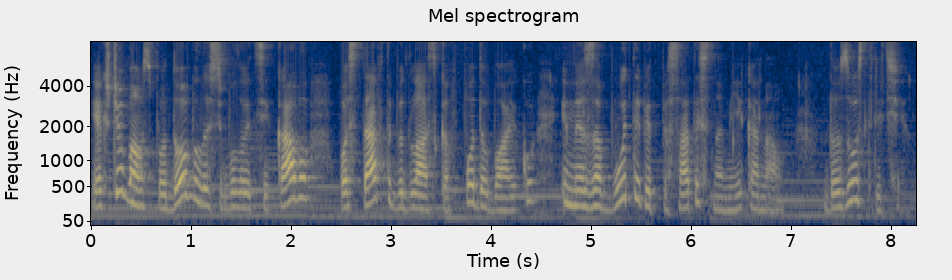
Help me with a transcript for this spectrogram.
Якщо вам сподобалось, було цікаво, поставте, будь ласка, вподобайку і не забудьте підписатись на мій канал. До зустрічі!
